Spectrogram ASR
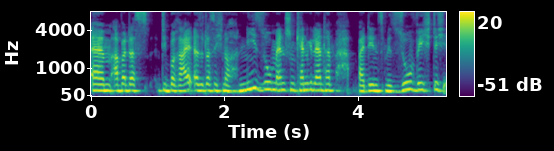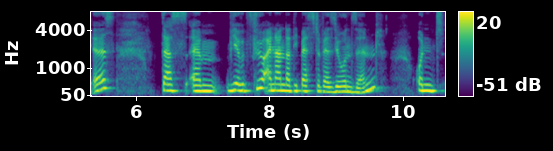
Ähm, aber dass die bereit, also dass ich noch nie so Menschen kennengelernt habe, bei denen es mir so wichtig ist, dass ähm, wir füreinander die beste Version sind. Und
